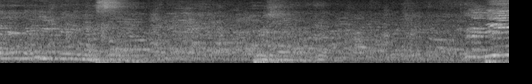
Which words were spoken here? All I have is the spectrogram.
Thank you evening Good evening.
